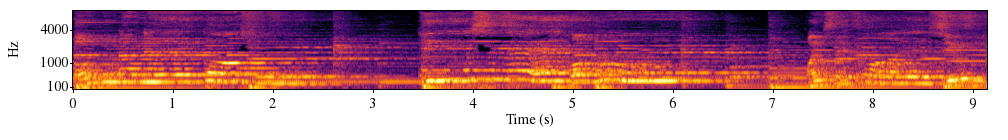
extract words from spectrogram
讲咱的故事，一生的风雨，凡世我会想起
